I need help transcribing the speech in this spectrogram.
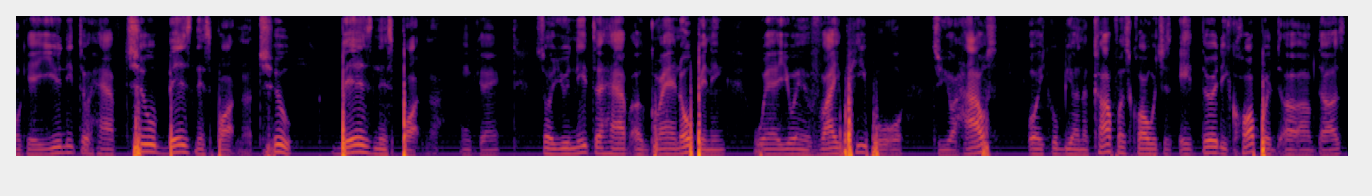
okay you need to have two business partner two business partner okay? So you need to have a grand opening where you invite people to your house or it could be on a conference call which is 8.30 corporate uh, does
